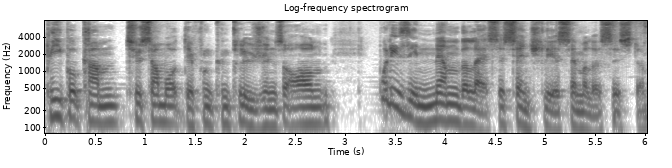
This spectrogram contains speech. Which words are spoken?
people come to somewhat different conclusions on what is, in nonetheless, essentially a similar system.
